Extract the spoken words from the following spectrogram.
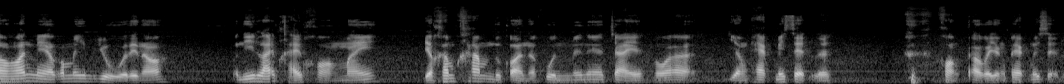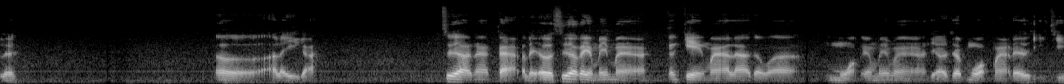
ร้อนแมวก็ไม่อยู่เลยเนาะ วันนี้ไลฟ์ขายของไหม เดี๋ยวค่ำๆดูก่อนนะคุณไม่แน่ใจ เพราะว่ายังแพ็คไม่เสร็จเลย ของเก่าก็ยังแพ็คไม่เสร็จเลย เออ อะไรอีกอะเสื้อหน้ากากอะไร เออ เสื้อก็ยังไม่มา กางเกงมาแล้ว แต่ว่าหมวกยังไม่มา เดี๋ยวจะหมวกมาแล้วอีกที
